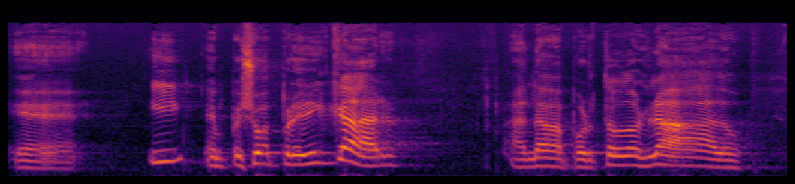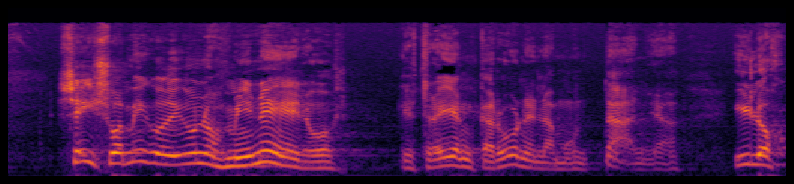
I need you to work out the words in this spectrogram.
eh, y empezó a predicar, andaba por todos lados, se hizo amigo de unos mineros que extraían carbón en la montaña y los,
